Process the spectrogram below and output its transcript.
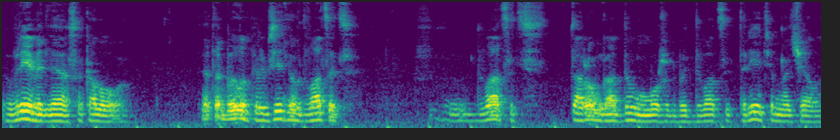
время для Соколова. Это было приблизительно в 20, 22 году, может быть, 23-м начало,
